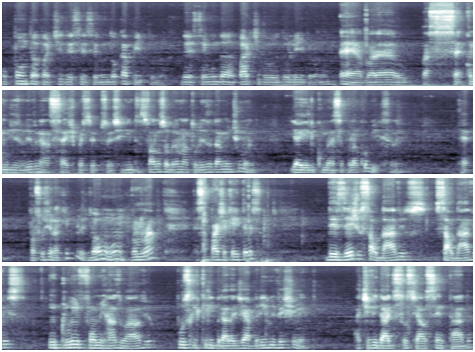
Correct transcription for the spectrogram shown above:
o ponto a partir desse segundo capítulo, da segunda parte do, do livro. Né? É, agora, como diz o livro, né, as sete percepções seguintes falam sobre a natureza da mente humana. E aí ele começa pela cobiça. Né? É, posso continuar aqui, Pedro? Vamos, vamos. Vamos lá? Essa parte aqui é interessante. Desejos saudáveis, saudáveis incluem fome razoável, busca equilibrada de abrigo e vestimento, atividade social sentada,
